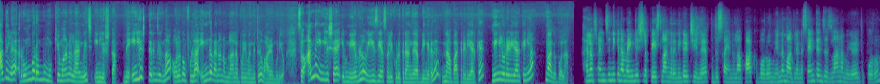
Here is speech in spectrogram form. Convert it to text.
அதில் ரொம்ப ரொம்ப முக்கியமான லாங்குவேஜ் இங்கிலீஷ் தான். இந்த இங்கிலீஷ் தெரிஞ்சிருந்தா உலகம் ஃபுல்லாக எங்கே வேணால் நம்மளால போய் வந்துட்டு வாழ முடியும். ஸோ அந்த இங்கிலீஷை இவங்க எவ்வளோ ஈஸியாக சொல்லி கொடுக்குறாங்க அப்படிங்கறத நான் பார்க்க ரெடியாக இருக்கேன். நீங்களும் ரெடியாக இருக்கீங்களா? வாங்க போலாம். ஹலோ ஃப்ரெண்ட்ஸ் இன்னைக்கு நம்ம இங்கிலீஷ்ல பேசலாங்கிற நிகழ்ச்சியில புதுசா என்னெல்லாம் பார்க்க போறோம் என்ன மாதிரியான சென்டென்சஸ்லாம் நம்ம எழுத போறோம்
